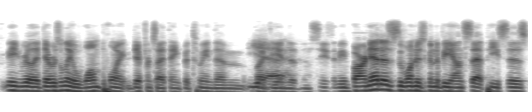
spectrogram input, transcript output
mean, really, there was only a one point difference, I think, between them yeah. by the end of the season. I mean, Barnett is the one who's going to be on set pieces.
